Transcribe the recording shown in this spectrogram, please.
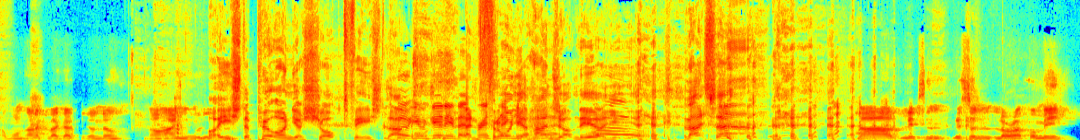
I won't act like I didn't know. No, I knew. Oh, you used to put on your shocked face. I thought you were getting there and for a throw your hands yeah. up in the air. You- that's it. nah, listen, listen, Laura. For me,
